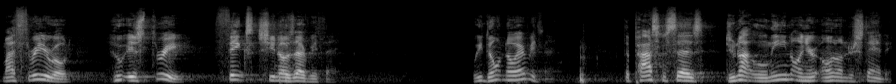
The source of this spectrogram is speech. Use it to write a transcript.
My three year old, who is three, thinks she knows everything. We don't know everything. The pastor says, do not lean on your own understanding.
